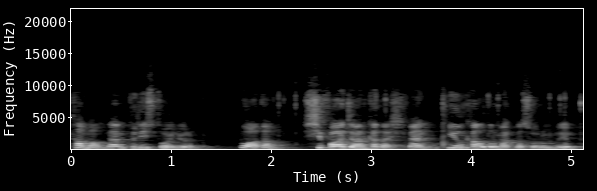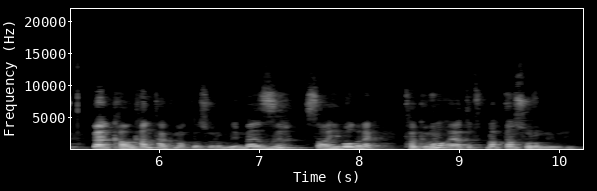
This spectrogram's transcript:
Tamam ben priest oynuyorum. Bu adam şifacı arkadaş. Ben heal kaldırmakla sorumluyum. Ben kalkan takmakla sorumluyum. Ben zırh sahibi olarak takımımı ayakta tutmaktan sorumluyum diyeyim.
